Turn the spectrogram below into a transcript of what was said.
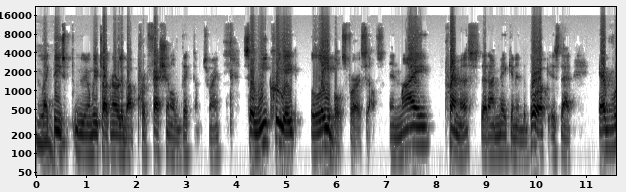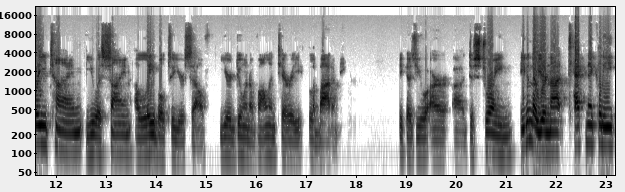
Mm. Like these, you know, we were talking earlier about professional victims, right? So we create labels for ourselves. And my premise that I'm making in the book is that every time you assign a label to yourself, you're doing a voluntary lobotomy because you are uh, destroying, even though you're not technically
